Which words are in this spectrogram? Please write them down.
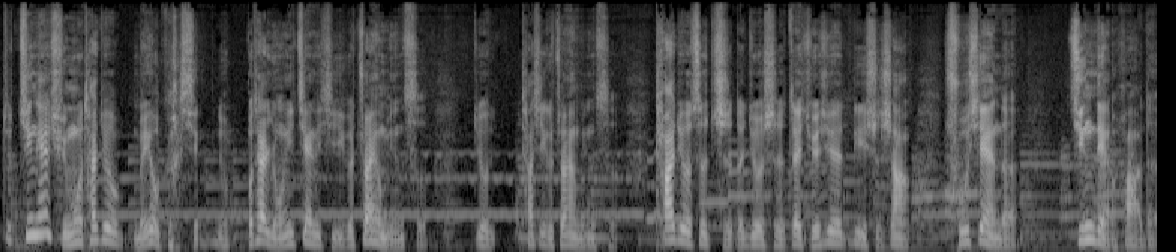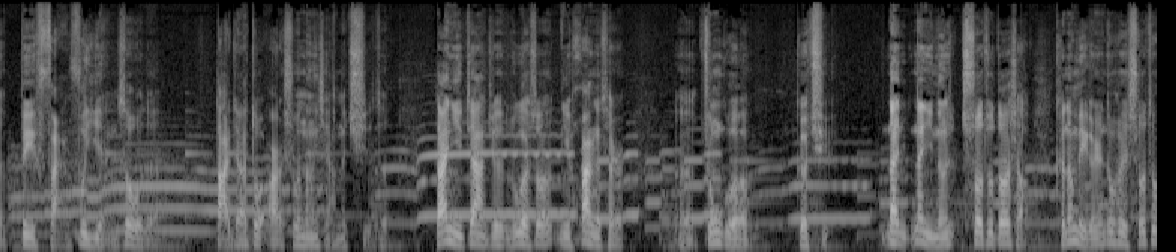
就经典曲目它就没有个性，就不太容易建立起一个专有名词，就它是一个专有名词，它就是指的就是在爵士乐历史上出现的。经典化的、被反复演奏的、大家都耳熟能详的曲子。当然，你这样就是，如果说你换个词儿，呃，中国歌曲，那那你能说出多少？可能每个人都会说出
